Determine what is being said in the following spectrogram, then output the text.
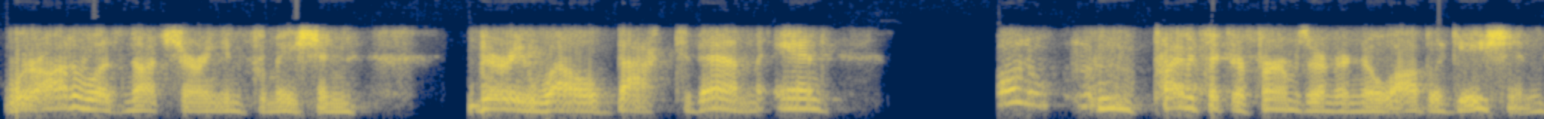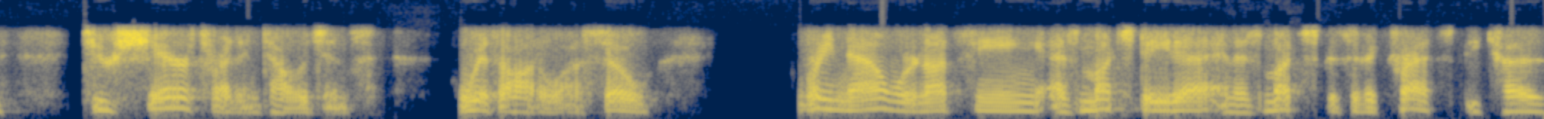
where Ottawa is not sharing information very well back to them. And Oh, private sector firms are under no obligation to share threat intelligence with Ottawa. So right now we're not seeing as much data and as much specific threats because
